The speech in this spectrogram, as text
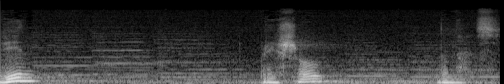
Він прийшов до нас.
